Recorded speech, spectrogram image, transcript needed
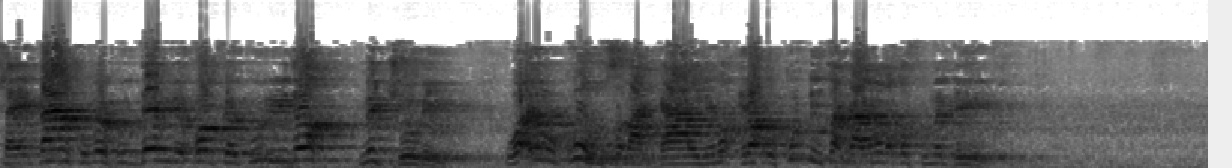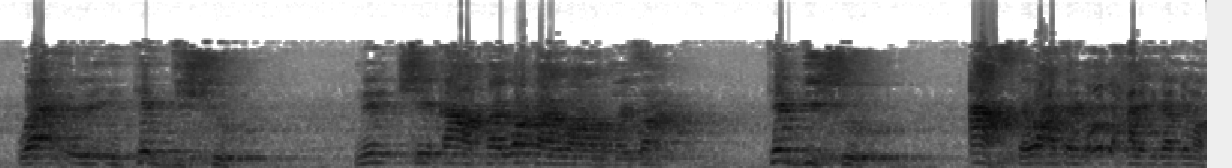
shaydaanku markuu dembi qofka ku rido ma joogayo waa inuu ku hubsadaa gaalnimo ilaa uu ku dhinto gaalnimada qofku ma daynayo waa yidhi inta disho من شقاق طيب وكان وراه ميسان تدشو. اخت واحد رجع على اجابه ما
